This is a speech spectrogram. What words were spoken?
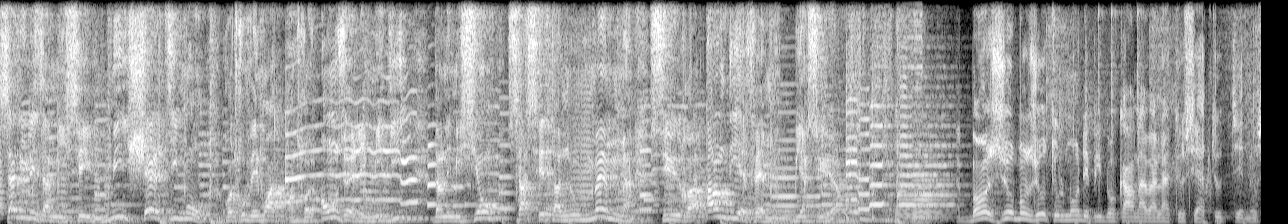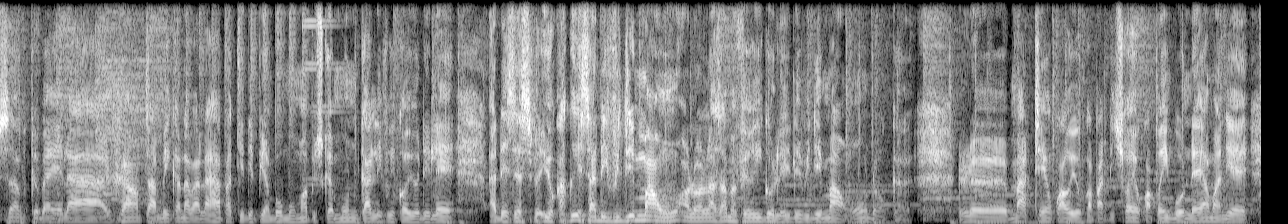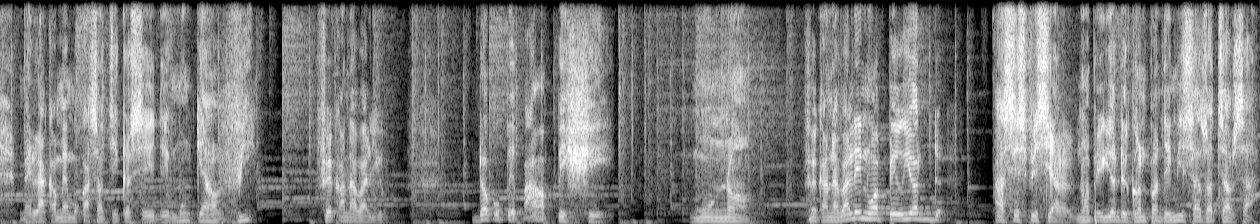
Salut les amis, c'est Michel Timon. Retrouvez-moi entre 11h et midi dans l'émission Ça c'est à nous-mêmes sur Andy FM, bien sûr. Bonjour, bonjour tout le monde et puis bon carnaval à tous et à toutes. Et nous savons que ben, là, j'ai entamé carnaval à partir depuis un bon moment puisque mon livré quand il délai à des espèces. Il a ça des vidéos marron. Alors là, ça me fait rigoler, des vidéos marron. Donc euh, le matin, n'y a pas de soir, n'y a pas de bonheur. Mais là, quand même, on a senti que c'est des gens qui ont envie de faire carnaval. On ne peut pas empêcher mon nom faire carnaval. Et nous, une période assez spéciale, nous, une période de grande pandémie, ça, ça, ça. ça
